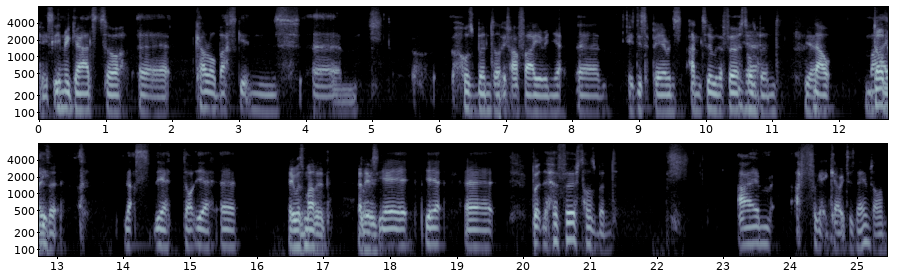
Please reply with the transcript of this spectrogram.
and it's in regards to uh, Carole Baskin's um, husband, if how far you're in yet, um, his disappearance, and to do with the first Yeah. husband. yeah, Now, my, Don is it? That's yeah, Don, yeah, uh, He was married, and he was yeah, yeah. Uh, but her first husband, I'm I'm forgetting characters' names on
